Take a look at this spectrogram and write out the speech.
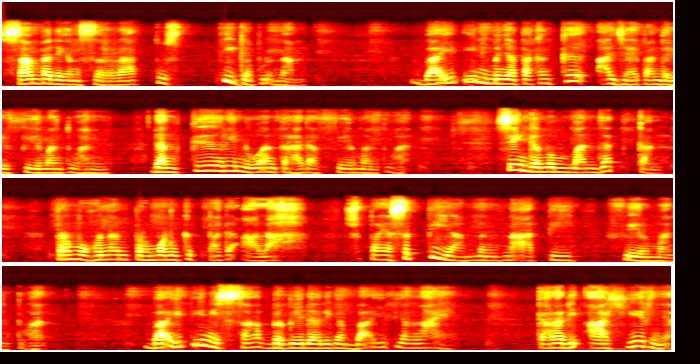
sampai dengan 136. Bait ini menyatakan keajaiban dari firman Tuhan dan kerinduan terhadap firman Tuhan. Sehingga memanjatkan permohonan-permohonan kepada Allah supaya setia menaati firman Tuhan. Bait ini sangat berbeda dengan bait yang lain. Karena di akhirnya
